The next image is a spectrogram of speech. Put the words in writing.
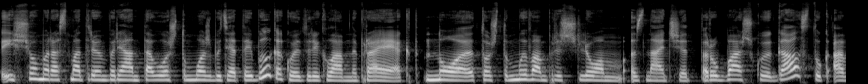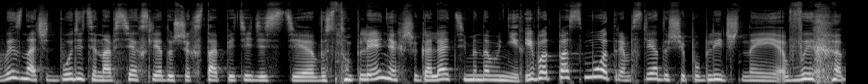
еще мы рассматриваем вариант того, что, может быть, это и был какой-то рекламный проект, но то, что мы вам пришлем, значит, рубашку и галстук, а вы, значит, будете на всех следующих 150 выступлениях шигалять именно в них. И вот посмотрим следующий публичный выход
